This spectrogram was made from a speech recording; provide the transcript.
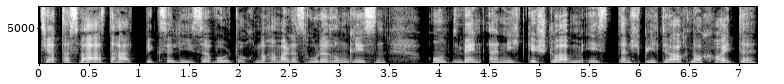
Tja, das war's, da hat Pixelisa wohl doch noch einmal das Ruder rumgerissen und wenn er nicht gestorben ist, dann spielt er auch noch heute.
